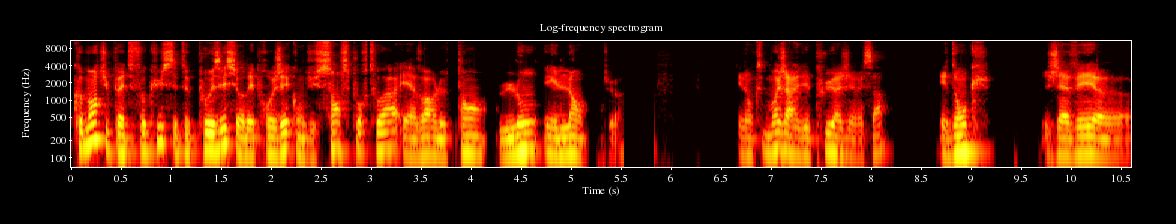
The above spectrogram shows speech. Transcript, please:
comment tu peux être focus et te poser sur des projets qui ont du sens pour toi et avoir le temps long et lent, tu vois? Et donc, moi, j'arrivais plus à gérer ça. Et donc, j'avais euh,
